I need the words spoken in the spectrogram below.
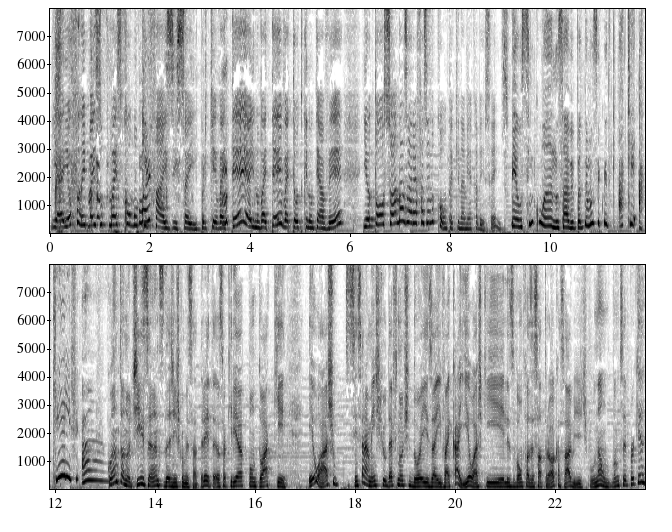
E aí eu falei, mas, o- mas como que faz isso aí? Porque vai ter, aí não vai ter, vai ter outro que não tem a ver. E eu tô só a Nazaré fazendo conta aqui na minha cabeça, é isso. Meu, cinco anos, sabe? Pra ter uma sequência. Aque, aquele. Ah. Quanto à notícia, antes da gente começar a treta, eu só queria pontuar que eu acho, sinceramente, que o Death Note 2 aí vai cair. Eu acho que eles vão fazer essa troca, sabe? De tipo, não, vamos ser. Porque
